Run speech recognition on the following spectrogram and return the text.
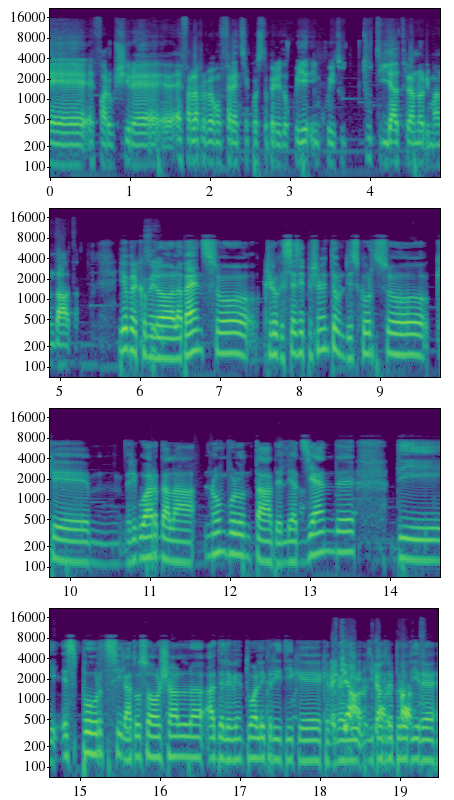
e, e fare uscire e fare la propria conferenza in questo periodo qui in cui tu- tutti gli altri l'hanno rimandata. Io per come Sì. lo- la penso, credo che sia semplicemente un discorso che riguarda la non volontà delle aziende di esporsi lato social a delle eventuali critiche che È magari chiaro, gli chiaro, potrebbero infatti. dire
